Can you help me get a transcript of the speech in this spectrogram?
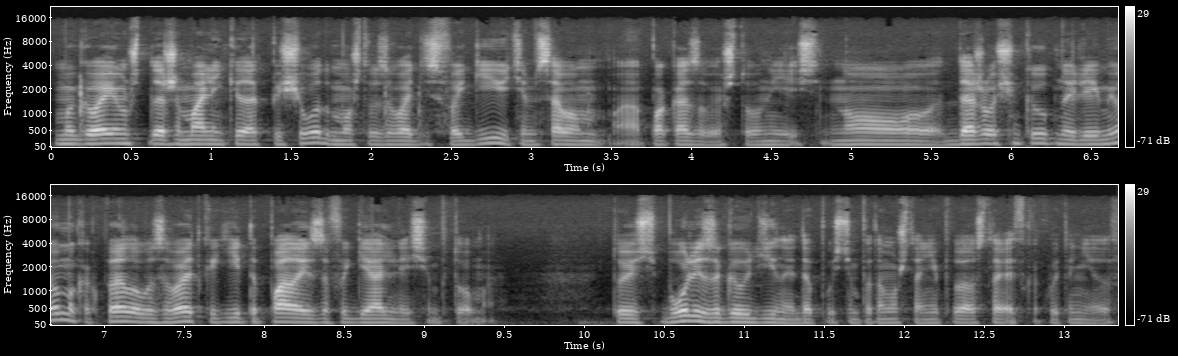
мы говорим, что даже маленький рак пищевода может вызывать дисфагию, тем самым а, показывая, что он есть. Но даже очень крупные леймиомы, как правило, вызывают какие-то параэзофагиальные симптомы. То есть боли за грудиной, допустим, потому что они прорастают в какой-то нерв.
